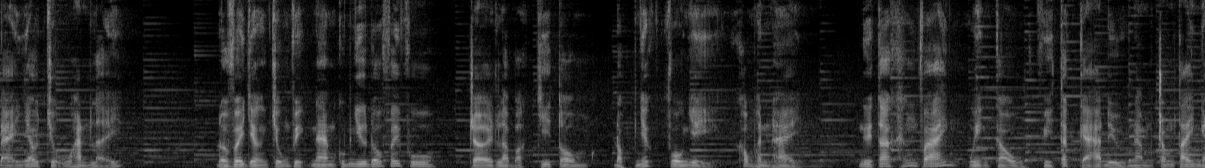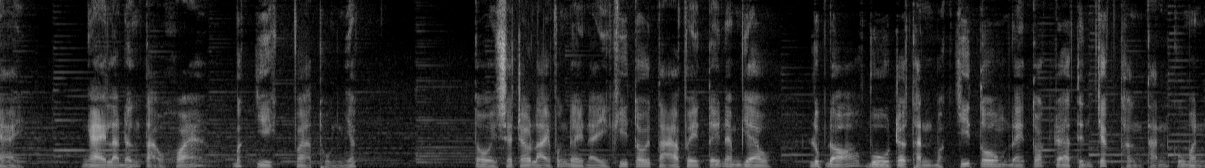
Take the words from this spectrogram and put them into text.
đại giáo chủ hành lễ. Đối với dân chúng Việt Nam cũng như đối với vua, trời là bậc chí tôn, độc nhất vô nhị, không hình hài. Người ta khấn vái, nguyện cầu vì tất cả đều nằm trong tay Ngài. Ngài là đấng tạo hóa, bất diệt và thuần nhất. Tôi sẽ trở lại vấn đề này khi tôi tả về Tế Nam Giao. Lúc đó vua trở thành bậc chí tôn để toát ra tính chất thần thánh của mình.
